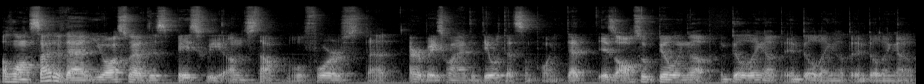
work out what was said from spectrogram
alongside of that, you also have this basically unstoppable force that everybody's going to have to deal with at some point. That is also building up and building up and building up and building up.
